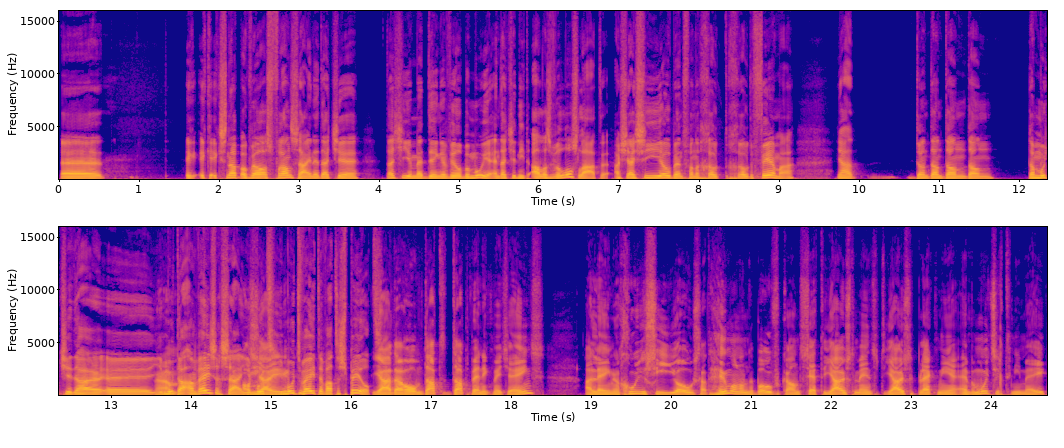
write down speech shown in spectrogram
eh, ik, ik, ik snap ook wel als Frans zijnde dat je, dat je je met dingen wil bemoeien en dat je niet alles wil loslaten. Als jij CEO bent van een groot, grote firma, ja, dan, dan, dan, dan, dan moet je daar, je Nou, moet daar aanwezig zijn. Je moet, jij- je moet weten wat er speelt. Ja, daarom, dat, dat ben ik met je eens. Alleen een goede CEO staat helemaal aan de bovenkant, zet de juiste mensen op de juiste plek neer en bemoeit zich er niet mee.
